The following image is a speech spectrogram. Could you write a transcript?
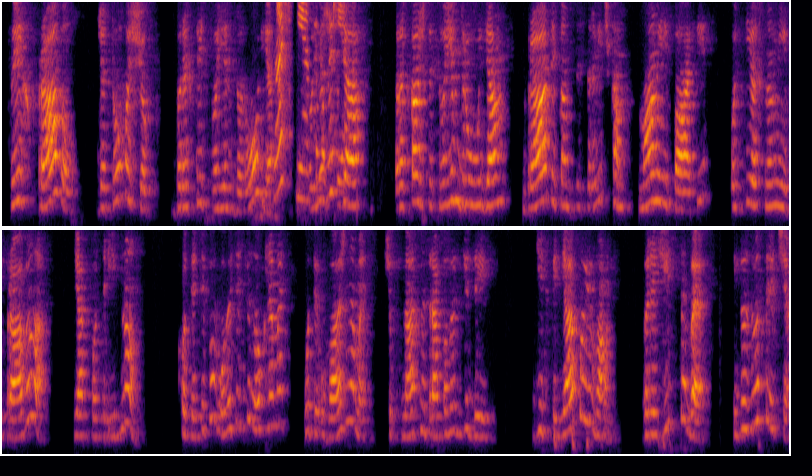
цих правил для того, щоб берегти своє здоров'я своє життя. Розкажете своїм друзям, братикам, сестричкам, мамі і папі оці основні правила, як потрібно ходити по вулиці з біноклями, бути уважними, щоб в нас не трапилось біди. Дітки, дякую вам, бережіть себе і до зустрічі.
